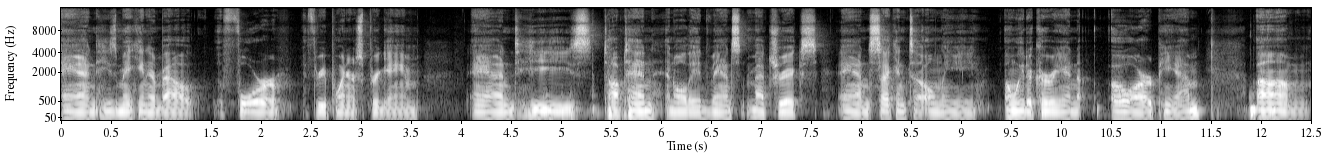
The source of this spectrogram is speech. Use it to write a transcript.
and he's making about four three pointers per game and he's top 10 in all the advanced metrics and second to only only to Curry in ORPM. Um,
